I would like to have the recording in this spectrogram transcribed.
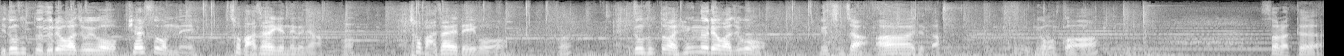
이동속도 느려가지고 이거 피할 수가 없네. 쳐 맞아야겠네 그냥. 어? 쳐 맞아야 돼 이거. 어? 이동속도가 핵 느려가지고 이거 진짜 아 됐다. 이거 먹고 음. 서라트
